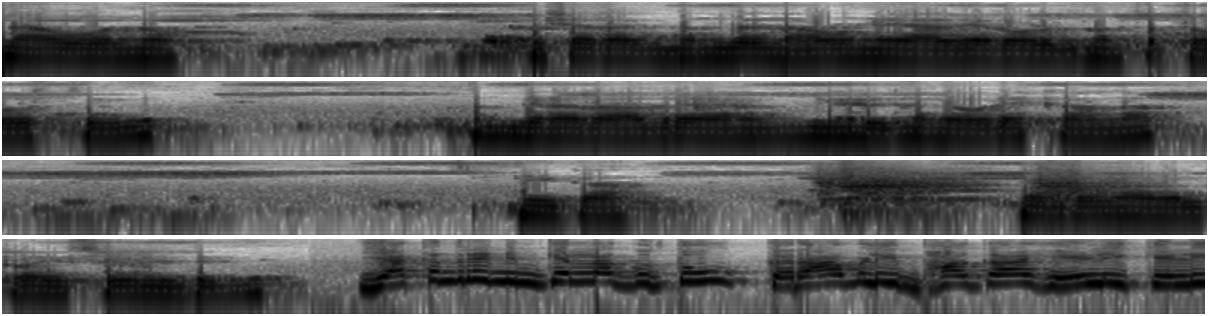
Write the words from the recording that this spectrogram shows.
ನಾವು ಹುಷಾರಾಗಿ ಬಂದರೆ ನಾವು ಯಾರ್ಯಾರು ಹೊಡೆದ್ರು ಅಂತ ತೋರಿಸ್ತೀವಿ. ನಮ್ಗೇನಾರು ಆದರೆ ಹೇಳ್ದಂಗೆ ಅವರೇ ಕಾರಣ. ಈಗ ಎಲ್ಲರೂ ನಾವೆಲ್ಲರೂ ಐ ಇದ್ದೀವಿ ಯಾಕಂದ್ರೆ ನಿಮ್ಗೆಲ್ಲ ಗೊತ್ತು, ಕರಾವಳಿ ಭಾಗ ಹೇಳಿ ಕೇಳಿ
